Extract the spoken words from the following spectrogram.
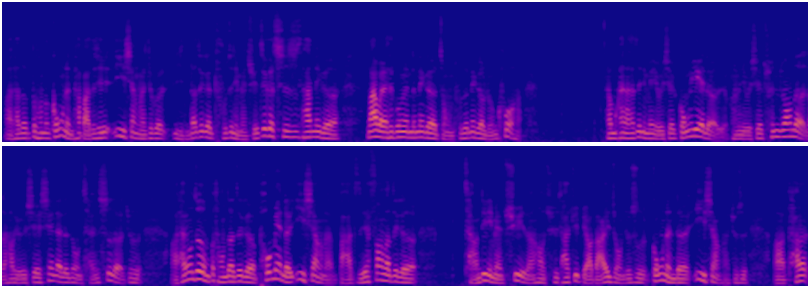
啊它的不同的功能，他把这些意象呢这个引到这个图纸里面去。这个其实是他那个拉维莱特公园的那个总图的那个轮廓哈。我们看到它这里面有一些工业的，可能有一些村庄的，然后有一些现代的这种城市的，就是啊，他用这种不同的这个剖面的意象呢，把直接放到这个场地里面去，然后去他去表达一种就是功能的意象啊，就是啊他。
